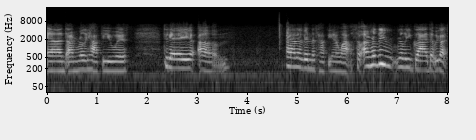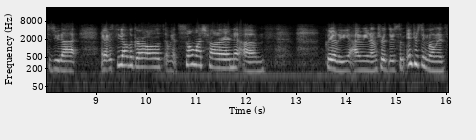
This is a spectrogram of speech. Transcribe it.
and I'm really happy with today. Um, I haven't been this happy in a while, so I'm really, really glad that we got to do that. I got to see all the girls, and we had so much fun. Um, clearly, I mean, I'm sure there's some interesting moments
